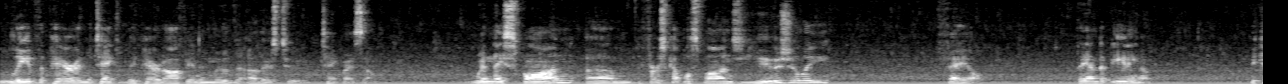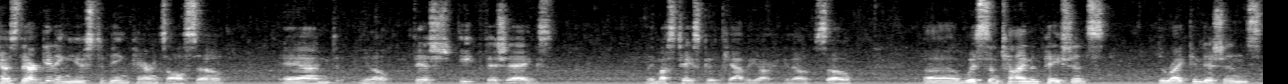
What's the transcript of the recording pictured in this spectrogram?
leave the pair in the tank that they paired off in and move the others to tank by itself. When they spawn, um, the first couple spawns usually fail. They end up eating them because they're getting used to being parents also and you know fish eat fish eggs they must taste good caviar you know so uh, with some time and patience the right conditions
